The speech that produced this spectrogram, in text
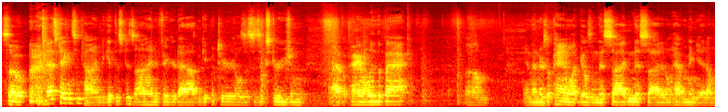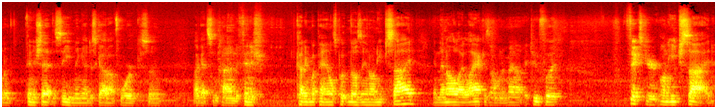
So that's taken some time to get this design and figured out and get materials. This is extrusion. I have a panel in the back. Um, and then there's a panel that goes in this side and this side. I don't have them in yet. I'm going to finish that this evening. I just got off work, so I got some time to finish cutting my panels, putting those in on each side, and then all I lack is I'm going to mount a two foot fixture on each side.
